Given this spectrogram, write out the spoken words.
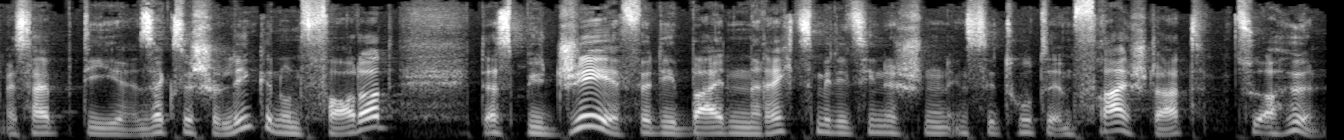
Weshalb die sächsische Linke nun fordert, das Budget für die beiden rechtsmedizinischen Institute im Freistaat zu erhöhen.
